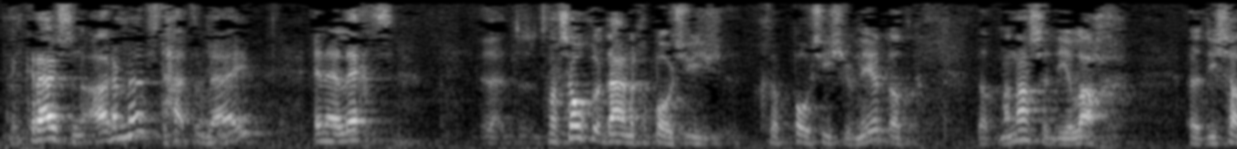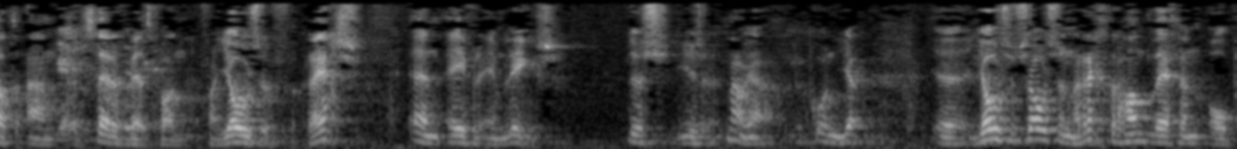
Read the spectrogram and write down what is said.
Hij kruist zijn armen, staat erbij, en hij legt. Uh, het was zodanig gepositioneerd dat, dat Manasse die lag, uh, die zat aan het sterfbed van, van Jozef rechts en Ephraim links. Dus je, nou ja, kon ja, uh, Jozef zo zijn rechterhand leggen op,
